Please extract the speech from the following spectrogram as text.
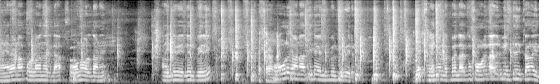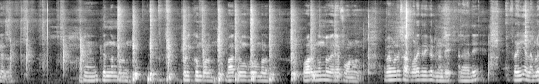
നേരാണോ പൊള്ളാന്നറിയില്ല. ഫോൺ വലുതാണ്. അതിന്റെ പേരിൽ പേര് കാണാത്തതിന്റെ വലിയ പേര് വരും. അങ്ങനെയല്ല ഇപ്പോൾ എല്ലാവർക്കും ഫോണില്ലാതെ ഒരു മിനിറ്റ് നിൽക്കാൻ കഴിയില്ലല്ലോ. തിന്നുമ്പോഴും കുളിക്കുമ്പോഴും ബാത്റൂമിൽ പോകുമ്പോഴും ഉറങ്ങുമ്പോൾ വരെ ഫോൺ വേണം. അപ്പോൾ നമ്മൾ സവാള ഇതിലേക്ക് ഇടുന്നുണ്ട്. അതായത് ഫ്രൈ അല്ല നമ്മൾ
